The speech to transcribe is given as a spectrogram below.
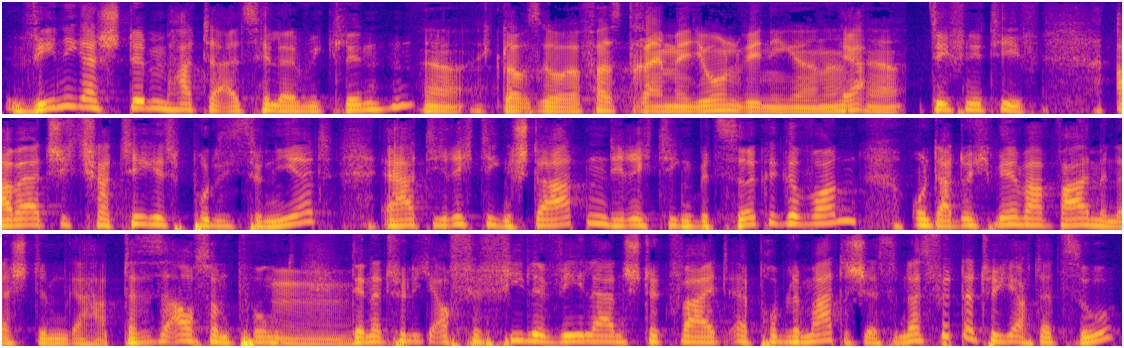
weniger Stimmen hatte als Hillary Clinton. Ja, ich glaube sogar fast drei Millionen weniger. Ne? Ja, ja, definitiv. Aber er hat sich strategisch positioniert. Er hat die richtigen Staaten, die richtigen Bezirke gewonnen und dadurch mehr Wahlmännerstimmen gehabt. Das ist auch so ein Punkt, mhm. der natürlich auch für viele Wähler ein Stück weit äh, problematisch ist. Und das führt natürlich auch dazu,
